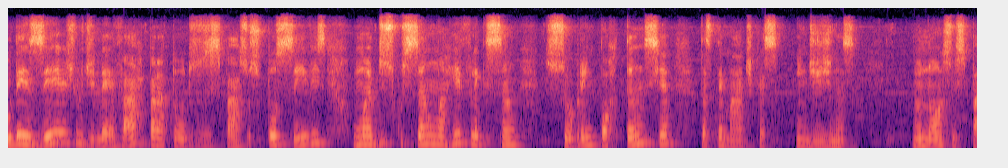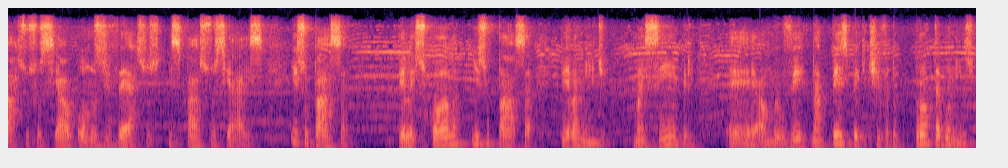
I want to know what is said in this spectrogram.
O desejo de levar para todos os espaços possíveis uma discussão, uma reflexão sobre a importância das temáticas indígenas no nosso espaço social ou nos diversos espaços sociais. Isso passa pela escola, isso passa pela mídia, mas sempre, é, ao meu ver, na perspectiva do protagonismo.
